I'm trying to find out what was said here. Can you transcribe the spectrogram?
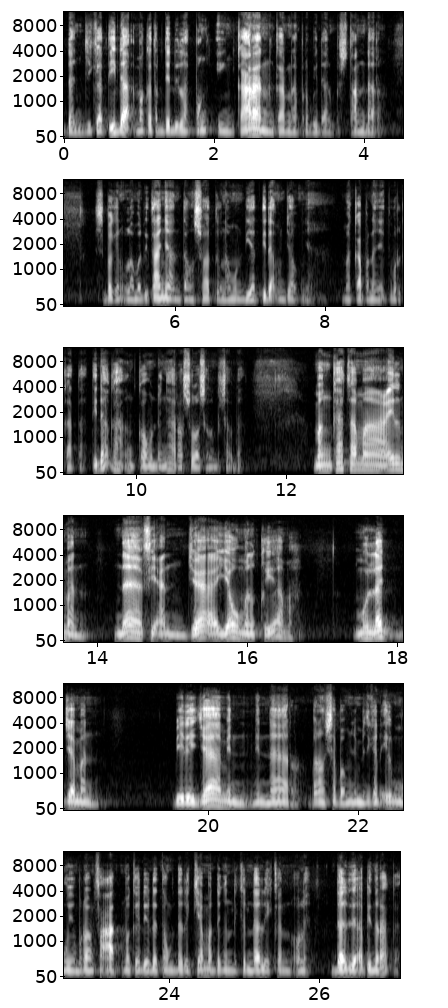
Dan jika tidak maka terjadilah pengingkaran karena perbedaan standar. Sebagian ulama ditanya tentang suatu namun dia tidak menjawabnya. Maka penanya itu berkata, "Tidakkah engkau mendengar Rasulullah SAW bersabda, Man katama ilman nafi'an ja'a yawmal qiyamah mulajjaman bilijamin min nar. Barang siapa menyembunyikan ilmu yang bermanfaat, maka dia datang dari kiamat dengan dikendalikan oleh dari api neraka.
